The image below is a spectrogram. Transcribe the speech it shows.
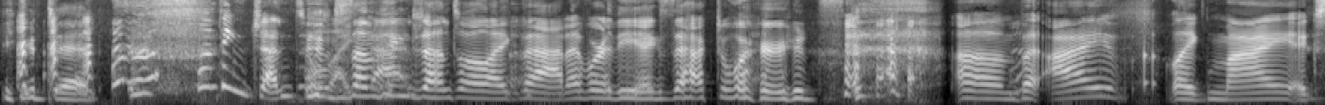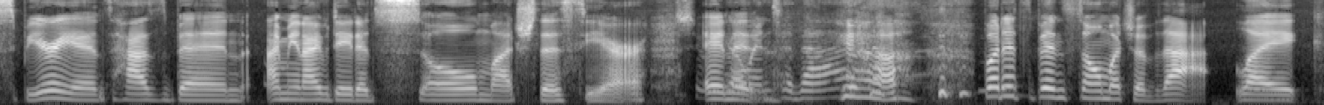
You did. Something gentle like Something that. gentle like that were the exact words. um, but I've, like, my experience has been I mean, I've dated so much this year. Should we and go it- into that? Yeah. but it's been so much of that. Like,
